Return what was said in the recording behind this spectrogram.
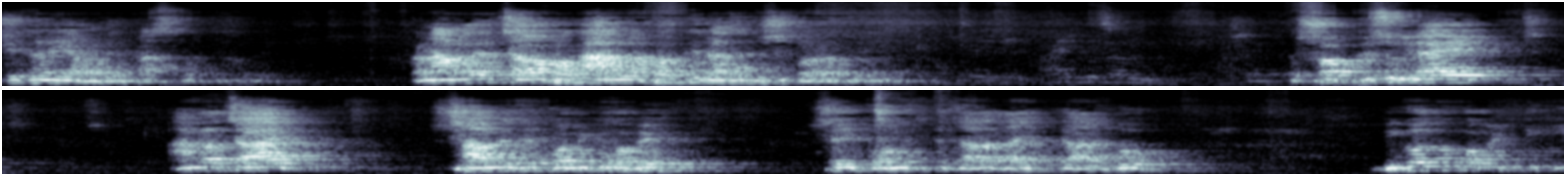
সেখানেই আমাদের কাজ করতে হবে। কারণ আমাদের চাওয়া পাকা আল্লাহ পাককে রাজি খুশি করার জন্য। সবকিছু মিলায়ে আমরা চাই সামনে যে কমিটি হবে, সেই কমিটিতে যারা দায়িত্বে আসব, বিগত কমিটি কি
